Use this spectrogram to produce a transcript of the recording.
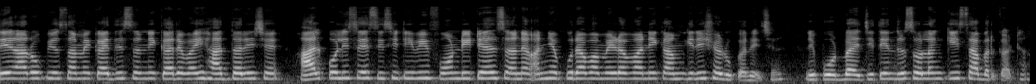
તેર આરોપીઓ સામે કાયદેસરની કાર્યવાહી હાથ ધરી છે. હાલ પોલીસે સીસીટીવી, ફોન ડિટેલ્સ અને અન્ય પુરાવા મેળવવાની કામગીરી શરૂ કરી છે. Report by Jitendra Solanki, Sabarkantha.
